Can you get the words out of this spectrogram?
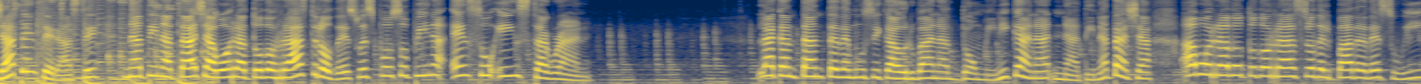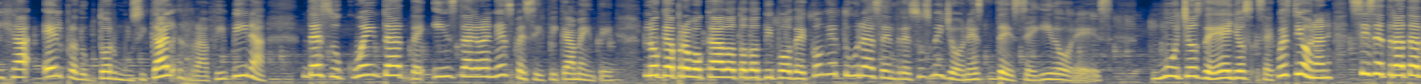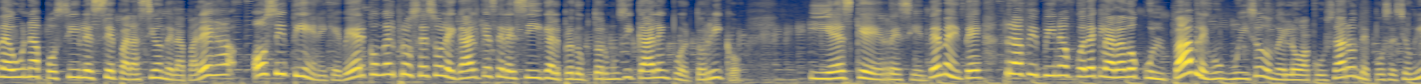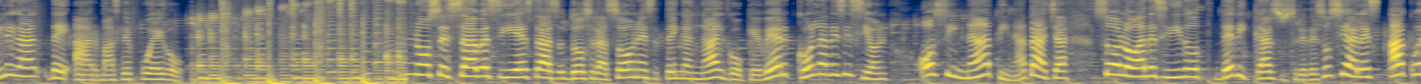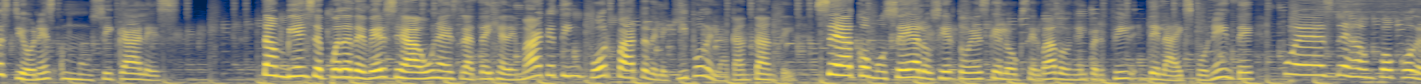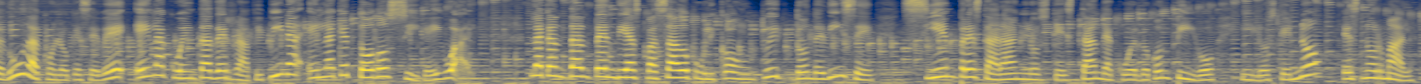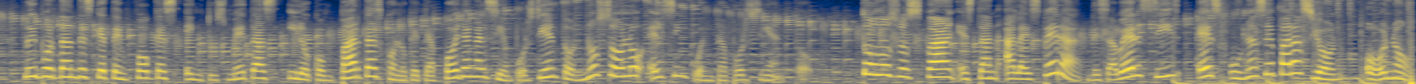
¿Ya te enteraste? Nati Natasha borra todo rastro de su esposo Pina en su Instagram. La cantante de música urbana dominicana, Nati Natasha, ha borrado todo rastro del padre de su hija, el productor musical Rafi Pina, de su cuenta de Instagram específicamente, lo que ha provocado todo tipo de conjeturas entre sus millones de seguidores. Muchos de ellos se cuestionan si se trata de una posible separación de la pareja o si tiene que ver con el proceso legal que se le sigue al productor musical en Puerto Rico. Y es que recientemente Rafi Pina fue declarado culpable en un juicio donde lo acusaron de posesión ilegal de armas de fuego. No se sabe si estas dos razones tengan algo que ver con la decisión o si Nati Natacha solo ha decidido dedicar sus redes sociales a cuestiones musicales también se puede deberse a una estrategia de marketing por parte del equipo de la cantante. Sea como sea, lo cierto es que lo observado en el perfil de la exponente pues deja un poco de duda con lo que se ve en la cuenta de Rafi Pina en la que todo sigue igual. La cantante en días pasados publicó un tweet donde dice, siempre estarán los que están de acuerdo contigo y los que no, es normal. Lo importante es que te enfoques en tus metas y lo compartas con los que te apoyan al 100%, no solo el 50%. Todos los fans están a la espera de saber si es una separación o no.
